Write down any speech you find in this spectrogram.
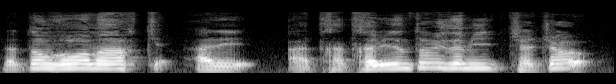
J'attends vos remarques. Allez, à très très bientôt les amis. Ciao ciao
